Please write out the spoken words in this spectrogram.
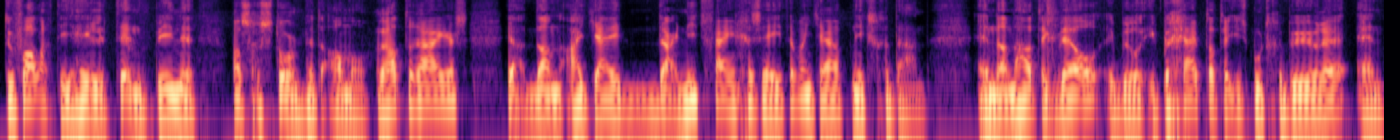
toevallig die hele tent binnen was gestormd met allemaal raddraaiers. Ja, dan had jij daar niet fijn gezeten, want jij had niks gedaan. En dan had ik wel, ik bedoel, ik begrijp dat er iets moet gebeuren. En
